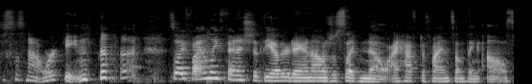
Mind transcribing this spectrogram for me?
this is not working. so I finally finished it the other day and I was just like, no, I have to find something else.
